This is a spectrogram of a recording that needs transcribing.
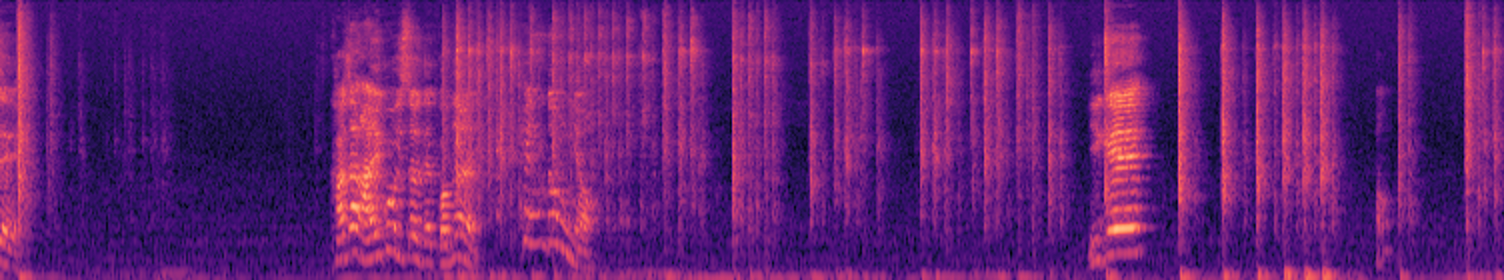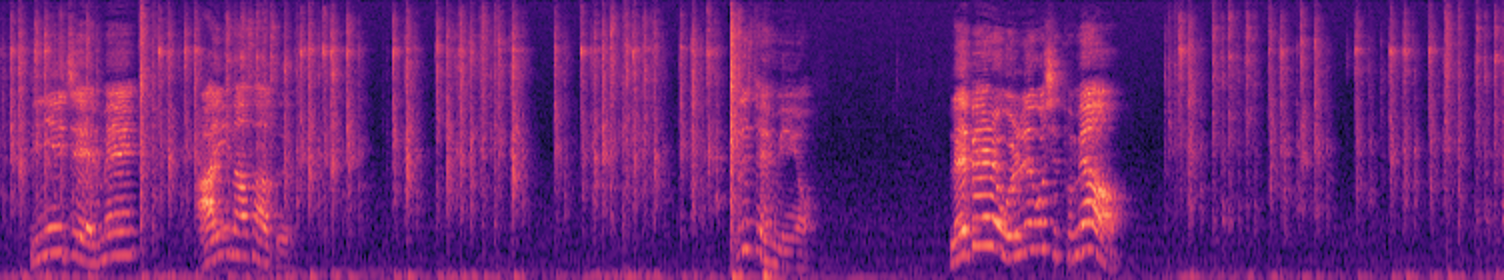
번째. 가장 알고 있어야 될 거는 행동력. 이게 어? 리니지 M의 아이나사드 시스템이에요. 레벨을 올리고 싶으면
